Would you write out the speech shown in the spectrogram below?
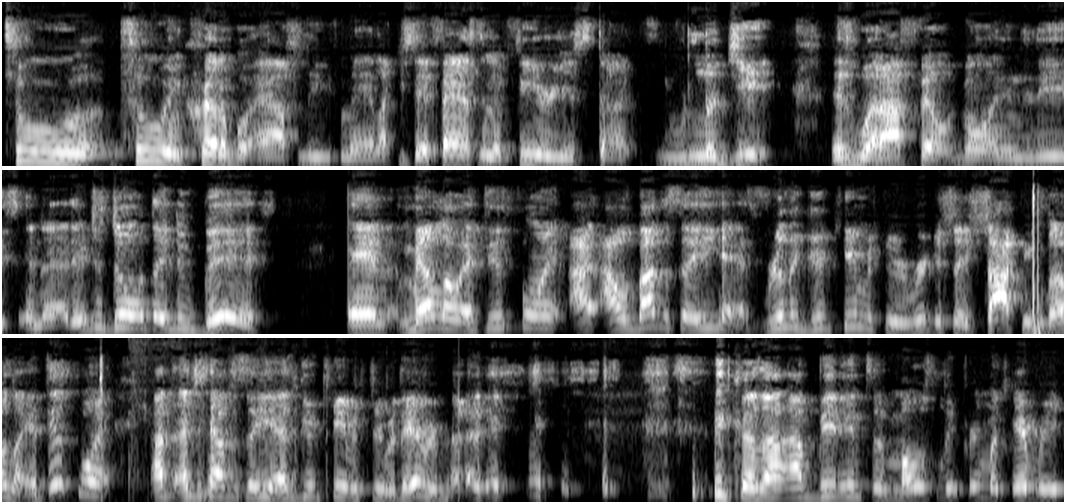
Two two incredible athletes, man. Like you said, Fast and the Furious stunts, legit is what I felt going into this, and they're just doing what they do best. And Melo, at this point, I, I was about to say he has really good chemistry with Ricochet, shocking, but I was like, at this point, I, I just have to say he has good chemistry with everybody because I, I've been into mostly pretty much every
